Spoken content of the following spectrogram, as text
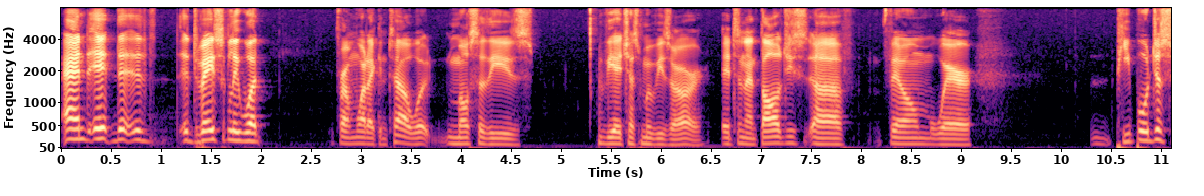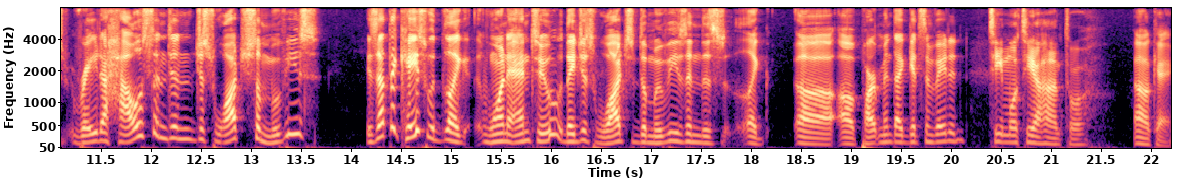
and it, it it's basically what, from what I can tell, what most of these VHS movies are. It's an anthology uh, film where people just raid a house and then just watch some movies. Is that the case with like one and two? They just watch the movies in this like uh apartment that gets invaded. Timo Tjahjanto. Okay,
